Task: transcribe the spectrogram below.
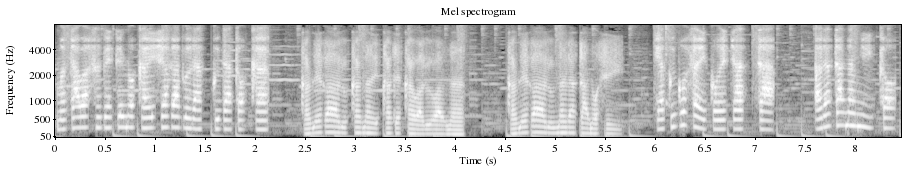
または全ての会社がブラックだとか。金があるかないかで変わるわな。金があるなら楽しい。105歳超えちゃった。新たなニート。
